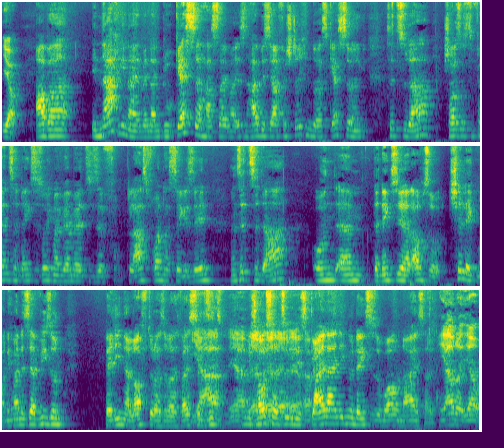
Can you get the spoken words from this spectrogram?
Ja, Aber im Nachhinein, wenn dann du Gäste hast, sag ich mal, ist ein halbes Jahr verstrichen, du hast Gäste und dann sitzt du da, schaust aus dem Fenster und denkst dir so, ich meine, wir haben ja jetzt diese Glasfront, hast du ja gesehen, dann sitzt du da und ähm, dann denkst du dir halt auch so, chillig, Mann. Ich meine, das ist ja wie so ein Berliner Loft oder sowas, weißt du, Ja, du sitzt ja, du ja, schaust ja, halt so ja, über die ja. Skyline irgendwie und denkst dir so, wow, nice halt. ja oder ja,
